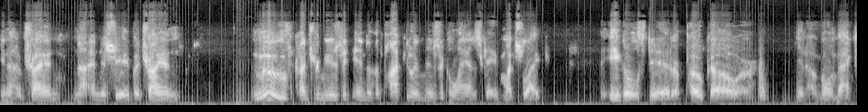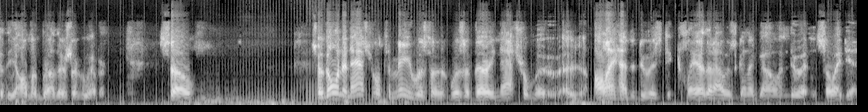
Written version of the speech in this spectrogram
you know, try and not initiate, but try and move country music into the popular musical landscape, much like the Eagles did, or Poco, or you know, going back to the Allman Brothers or whoever. So, so going to Nashville to me was a was a very natural move. Uh, all I had to do was declare that I was going to go and do it, and so I did.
